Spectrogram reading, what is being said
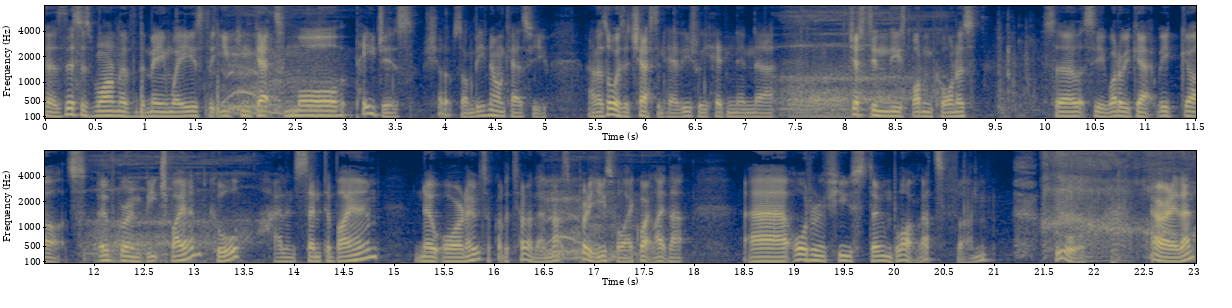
Because this is one of the main ways that you can get more pages. Shut up, zombie. No one cares for you. And there's always a chest in here. They're usually hidden in uh, just in these bottom corners. So let's see, what do we get? We got overgrown beach biome, cool. Highland Centre biome, no ore nodes. I've got a ton of them. That's pretty useful. I quite like that. Uh, order infused stone block. That's fun. Cool. Alrighty then.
